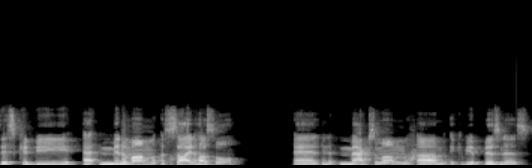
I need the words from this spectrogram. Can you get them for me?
this could be at minimum a side hustle and maximum um, it could be a business.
